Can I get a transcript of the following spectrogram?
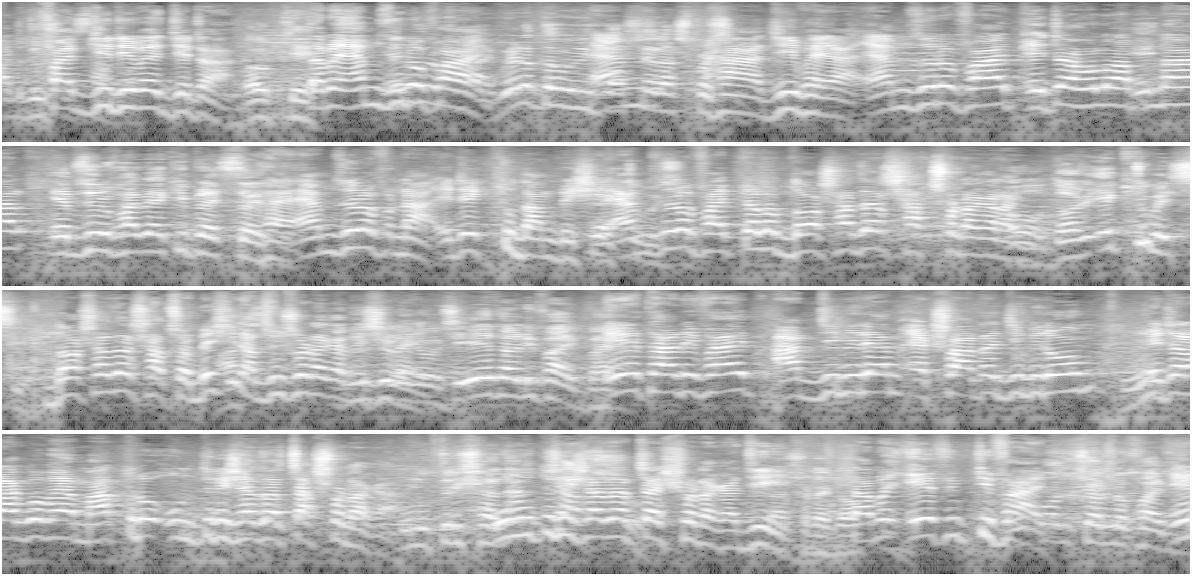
8256 ফাইভ জি ডিভাইস যেটা। তারপরে এম জিরো ফাইভ এটা তো আশপাশে। হ্যাঁ জি ভাইয়া। এম জিরো ফাইভ এটা হলো আপনার এফ জিরো জিরো ফাইভ একই প্রাইস হ্যাঁ এম জিরো না এটা একটু দাম বেশি। একটু এম ফাইভটা হলো দশ হাজার সাতশো টাকা ও রাখব একটু বেশি। দশ হাজার সাতশো বেশি না দুশো টাকা বেশি এ থার্টি ফাইভ ভাই। এ থার্টি ফাইভ আট জিবি র্যাম একশো আঠাশ জিবি রোম। এটা রাখব ভাই মাত্র উনত্রিশ হাজার চারশো টাকা। 29,400 উনত্রিশ হাজার চারশো টাকা জি। তারপর A fifty five 55 A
